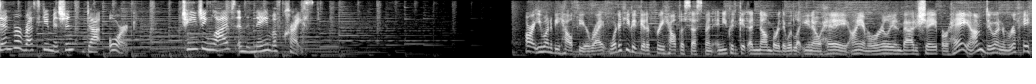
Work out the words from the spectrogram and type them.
denverrescuemission.org. Changing lives in the name of Christ. All right, you want to be healthier, right? What if you could get a free health assessment and you could get a number that would let you know, hey, I am really in bad shape, or hey, I'm doing really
